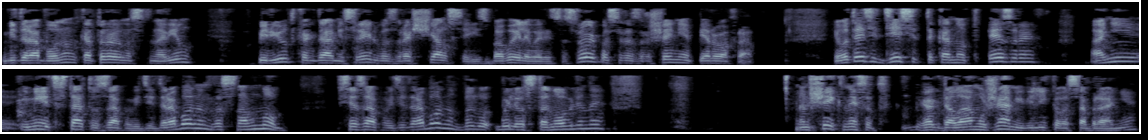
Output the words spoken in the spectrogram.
Мидарабоном, которые он установил в период, когда Амисраиль возвращался из Бавеля в Эрицесроль после разрушения первого храма. И вот эти 10 таканот Эзры, они имеют статус заповедей Дарабоном. В основном все заповеди Дарабоном были установлены Аншей Кнесет Гагдала, мужами Великого Собрания.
